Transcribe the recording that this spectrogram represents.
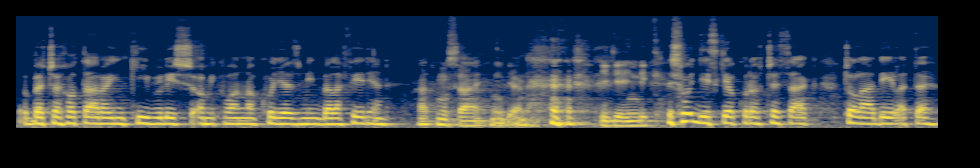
Becse határain kívül is, amik vannak, hogy ez mind beleférjen? Hát muszáj, igen. Igénylik. És hogy néz ki akkor a cseszák család élete?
